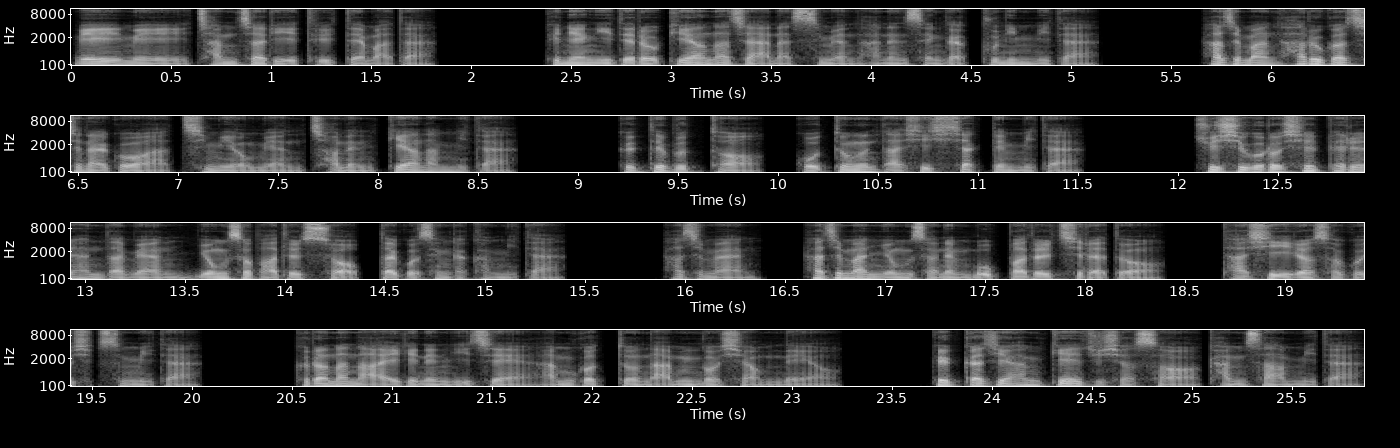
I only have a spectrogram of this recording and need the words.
매일매일 잠자리에 들 때마다 그냥 이대로 깨어나지 않았으면 하는 생각 뿐입니다. 하지만 하루가 지나고 아침이 오면 저는 깨어납니다. 그때부터 고통은 다시 시작됩니다. 주식으로 실패를 한다면 용서받을 수 없다고 생각합니다. 하지만 하지만 용서는 못 받을지라도 다시 일어서고 싶습니다. 그러나 나에게는 이제 아무것도 남은 것이 없네요. 끝까지 함께 해주셔서 감사합니다.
